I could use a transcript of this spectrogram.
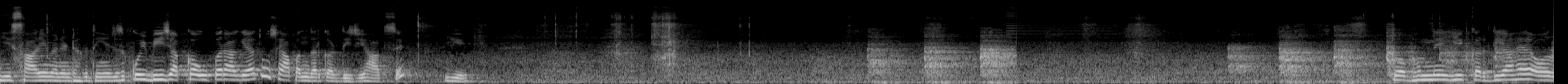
ये सारे मैंने ढक दिए हैं। जैसे कोई बीज आपका ऊपर आ गया तो उसे आप अंदर कर दीजिए हाथ से। ये। तो अब हमने ये कर दिया है और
